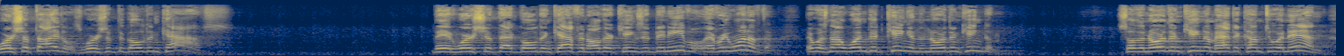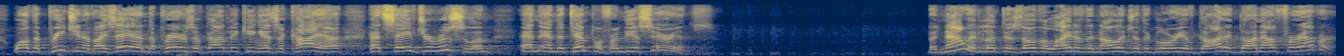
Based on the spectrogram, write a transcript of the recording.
worshiped idols, worshiped the golden calves. They had worshiped that golden calf, and all their kings had been evil, every one of them. There was not one good king in the northern kingdom. So the northern kingdom had to come to an end, while the preaching of Isaiah and the prayers of godly King Hezekiah had saved Jerusalem and, and the temple from the Assyrians. But now it looked as though the light of the knowledge of the glory of God had gone out forever.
